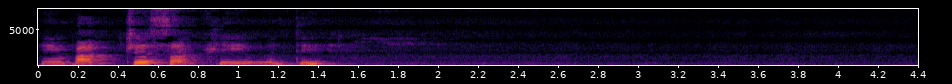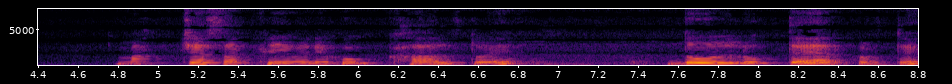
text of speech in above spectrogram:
हे मागच्या साखळीमध्ये मागच्या साखळीमध्ये हुक घालतोय. दोन लूप तयार करतोय.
